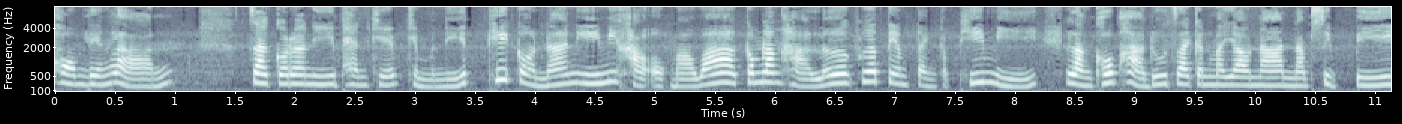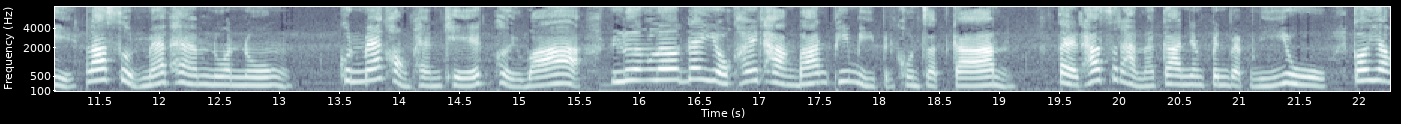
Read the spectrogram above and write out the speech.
พร้อมเลี้ยงหลานจากกรณีแพนเค้กเขมมนิดที่ก่อนหน้านี้มีข่าวออกมาว่ากำลังหาเลิกเพื่อเตรียมแต่งกับพี่หมี หลังคบหาดูใจกันมายาวนานนับ 10 ปี ล่าสุดแม่แพมนวลนง คุณแม่ของแพนเค้กเผยว่า เรื่องเลิกได้ยกให้ทางบ้านพี่หมีเป็นคนจัดการ แต่ถ้าสถานการณ์ยังเป็นแบบนี้อยู่ ก็ยัง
